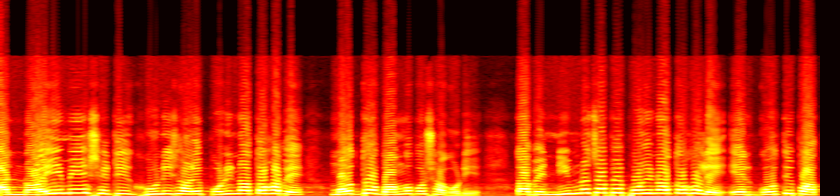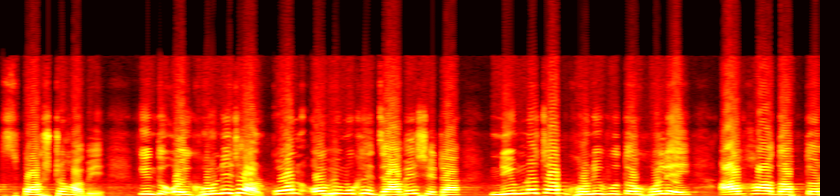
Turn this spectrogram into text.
আর নয়ই মে সেটি ঘূর্ণিঝড়ে পরিণত হবে মধ্য বঙ্গোপসাগরে। তবে নিম্নচাপে পরিণত হলে এর গতিপথ স্পষ্ট হবে। কিন্তু ওই ঘূর্ণিঝড় কোন অভিমুখে যাবে সেটা নিম্নচাপ ঘনীভূত হলেই আবহাওয়া দপ্তর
